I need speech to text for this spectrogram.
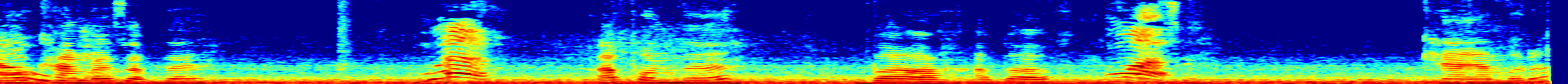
more cameras up there. Where? Up on the bar above. You What? can see. Cameras.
